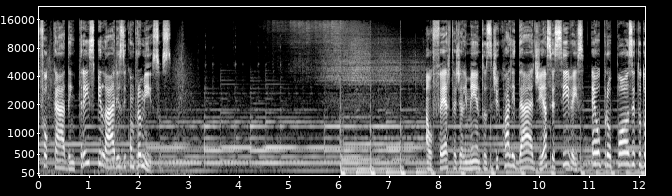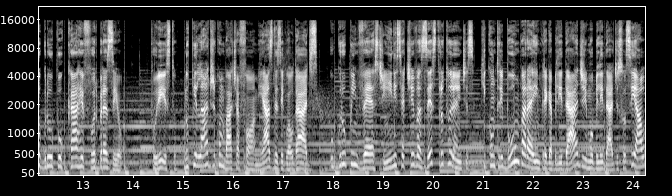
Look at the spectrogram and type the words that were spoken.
focada em três pilares e compromissos. A oferta de alimentos de qualidade e acessíveis é o propósito do Grupo Carrefour Brasil. Por isto, no pilar de combate à fome e às desigualdades, o grupo investe em iniciativas estruturantes que contribuam para a empregabilidade e mobilidade social,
